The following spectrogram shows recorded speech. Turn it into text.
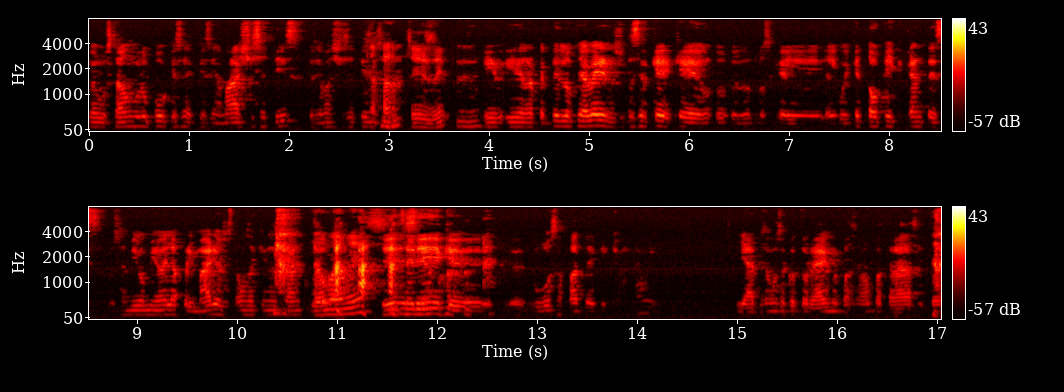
Me gustaba un grupo que se, que se llamaba Shizatis, que se llama Shizatis, Ajá, sí, sí. y, y de repente lo fui a ver y resulta ser que, que los- que el, el güey que toca y que canta es, es amigo mío de la primaria, o sea, estamos aquí en el Franco. No mames. Sí, sí, sí, que eh, hubo Zapata de que. Y ya empezamos a cotorrear y me pasaban para atrás y todo.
